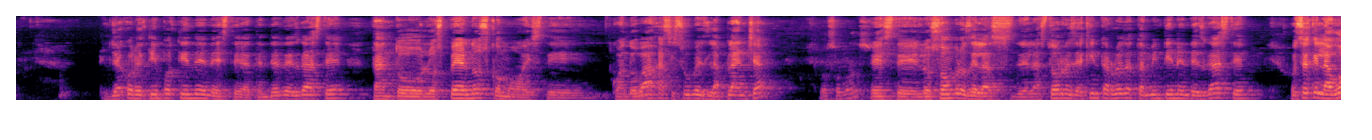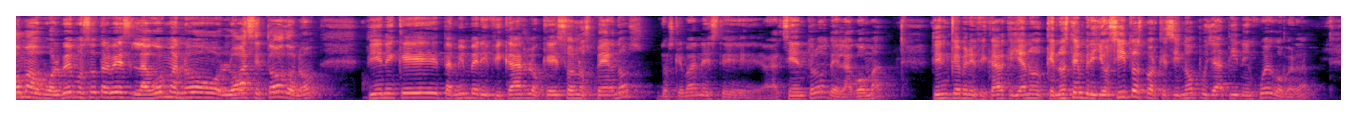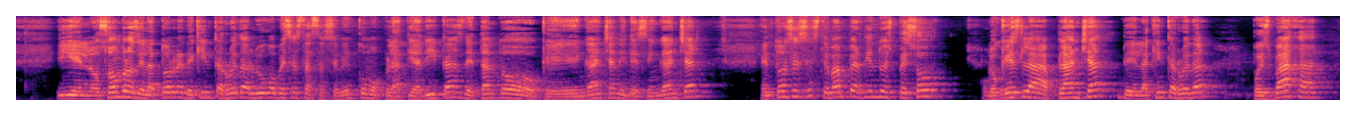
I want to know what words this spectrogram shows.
ya con el tiempo tienden este, a tener desgaste, tanto los pernos como este, cuando bajas y subes la plancha, ¿Los hombros? este, los hombros de las, de las torres de quinta rueda también tienen desgaste. O sea que la goma, volvemos otra vez, la goma no lo hace todo, ¿no? Tienen que también verificar lo que son los pernos, los que van este, al centro de la goma. Tienen que verificar que ya no, que no estén brillositos, porque si no, pues ya tienen juego, ¿verdad? Y en los hombros de la torre de quinta rueda, luego a veces hasta se ven como plateaditas de tanto que enganchan y desenganchan. Entonces, este, van perdiendo espesor. Lo que es la plancha de la quinta rueda, pues baja.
